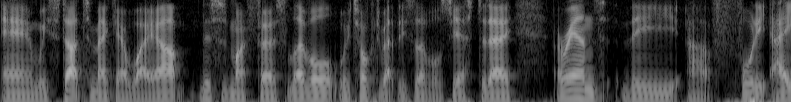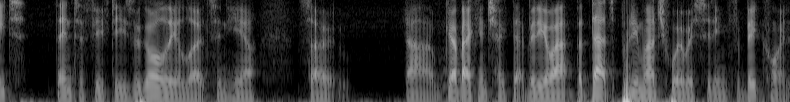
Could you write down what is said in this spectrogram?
and we start to make our way up. This is my first level. We talked about these levels yesterday around the uh, 48, then to 50s. We've got all the alerts in here. So uh, go back and check that video out. But that's pretty much where we're sitting for Bitcoin.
